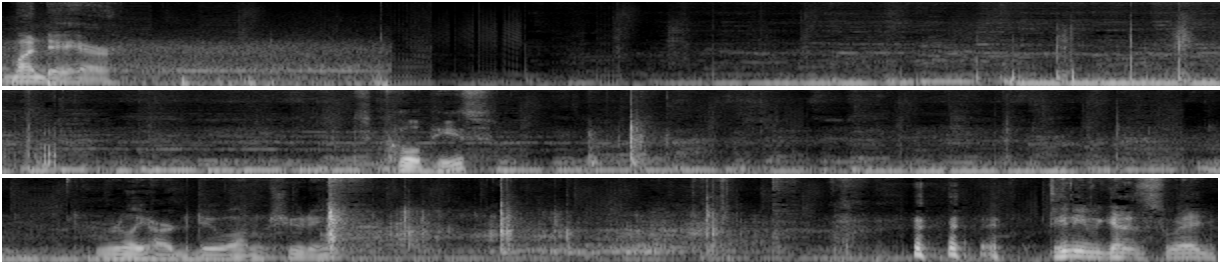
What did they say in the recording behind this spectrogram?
Monday hair. It's a cool piece. Really hard to do while I'm shooting. Didn't even get a swing.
